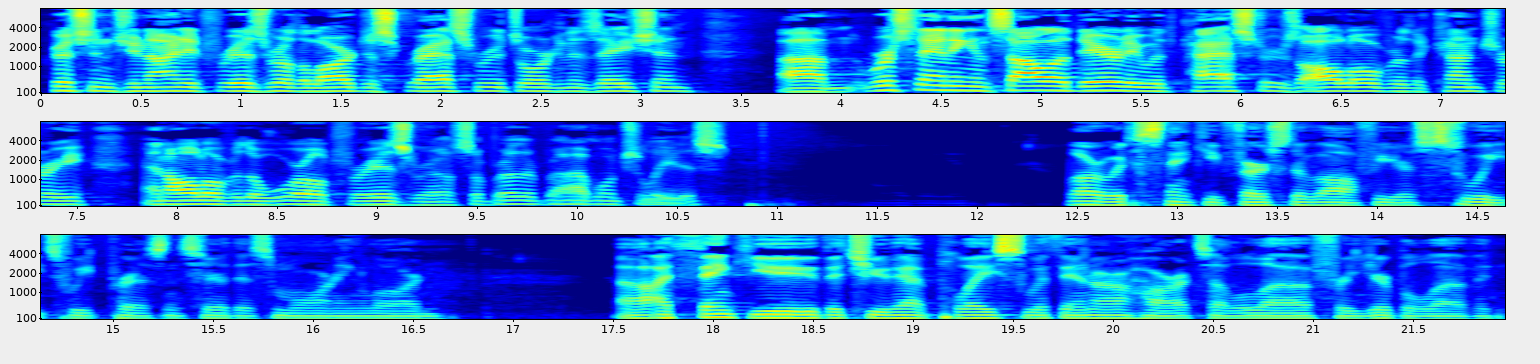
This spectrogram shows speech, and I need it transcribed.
Christians United for Israel, the largest grassroots organization? Um, we're standing in solidarity with pastors all over the country and all over the world for Israel. So, Brother Bob, won't you lead us? Lord, we just thank you, first of all, for your sweet, sweet presence here this morning, Lord. Uh, I thank you that you have placed within our hearts a love for your beloved,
